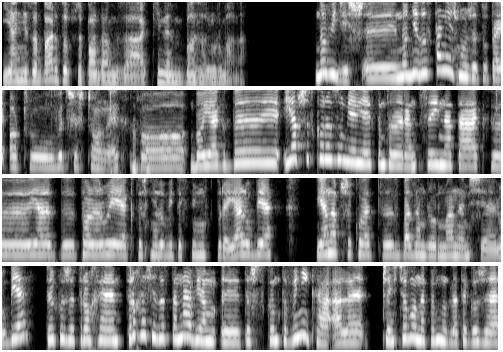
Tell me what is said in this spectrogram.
ja nie za bardzo przepadam za kinem Baza Lurmana. No widzisz, yy, no nie dostaniesz może tutaj oczu wytrzeszczonych, bo, bo jakby ja wszystko rozumiem, ja jestem tolerancyjna, tak, yy, ja y, toleruję jak ktoś nie lubi tych filmów, które ja lubię. Ja na przykład z Bazem Lurmanem się lubię, tylko że trochę, trochę się zastanawiam y, też skąd to wynika, ale częściowo na pewno dlatego, że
